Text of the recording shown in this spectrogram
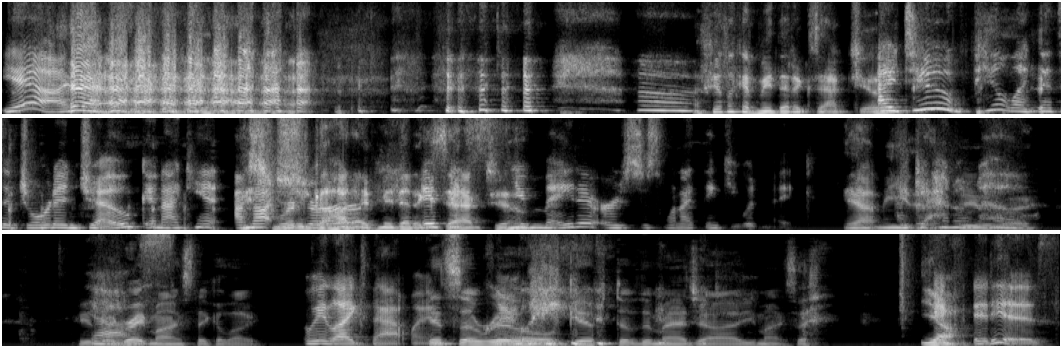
yeah. I. I feel like I've made that exact joke. I do feel like that's a Jordan joke, and I can't. I'm I not swear sure to God, I've made that exact joke. you made it or it's just one I think you would make. yeah, me I, either. ca- I don't Either know. way. Either Yes. way. Great minds think alike. We like that one. It's a real gift of the Magi, you might say. Yeah. It- it is.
